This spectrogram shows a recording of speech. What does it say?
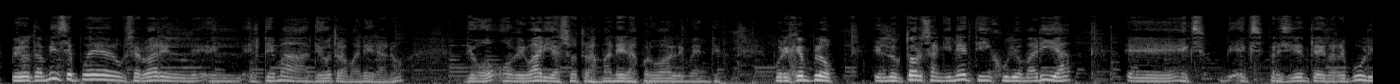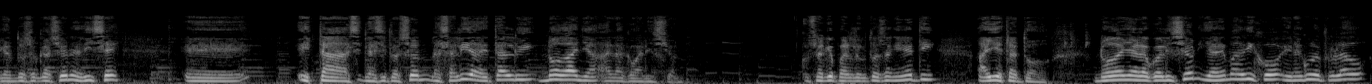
pero también se puede observar el, tema de otra manera, ¿no? o, de varias otras maneras probablemente. Por ejemplo, el doctor Sanguinetti, Julio María, eh, ex, ex, presidente de la República en dos ocasiones, dice eh, esta, la situación, la salida de Talvi no daña a la coalición. O sea que para el doctor Sanguinetti ahí está todo. No daña a la coalición y además dijo en algún otro lado,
